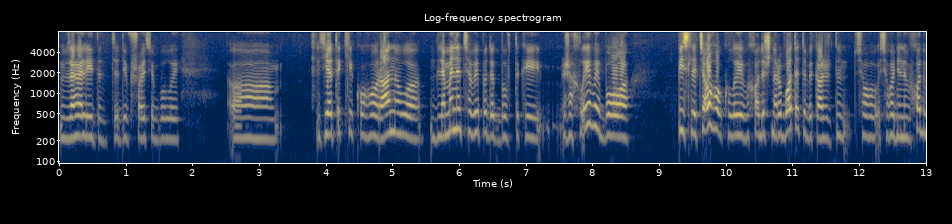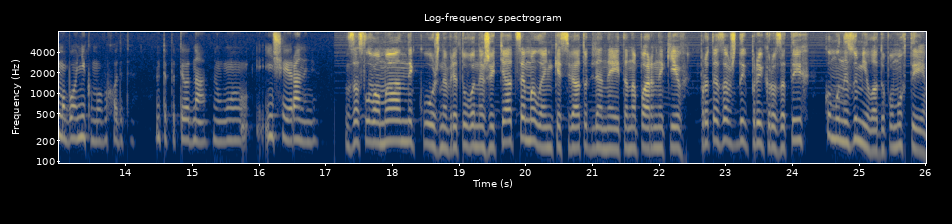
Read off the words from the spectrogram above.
Взагалі тоді в шоці були. Е, є такі, кого ранило. Для мене цей випадок був такий жахливий, бо після цього, коли виходиш на роботу, тобі кажуть, «Ну, сьогодні не виходимо, бо нікому виходити. Ну, типу, ти одна, ну інші ранені. За словами Анни, кожне врятоване життя це маленьке свято для неї та напарників. Проте завжди прикро за тих, кому не зуміла допомогти.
